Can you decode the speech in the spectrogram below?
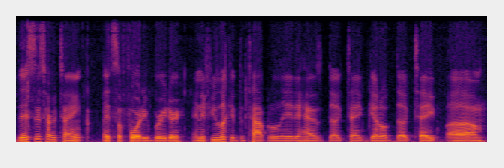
this is her tank. It's a 40 breeder, and if you look at the top of the lid, it has duct tape, ghetto duct tape. Um,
